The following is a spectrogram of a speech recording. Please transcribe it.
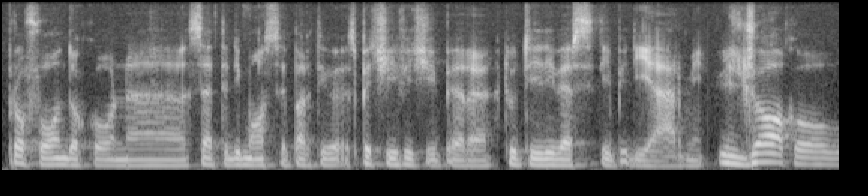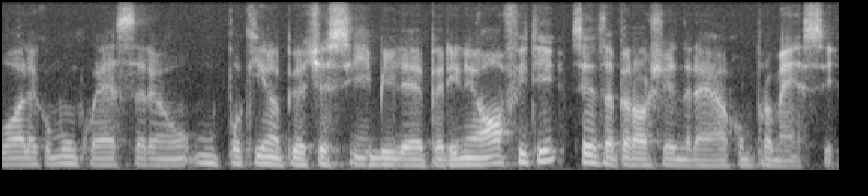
profondo con uh, set di mosse partic- specifici per tutti i diversi tipi di armi. Il gioco vuole comunque essere un, un pochino più accessibile per i neofiti, senza però scendere a compromessi.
